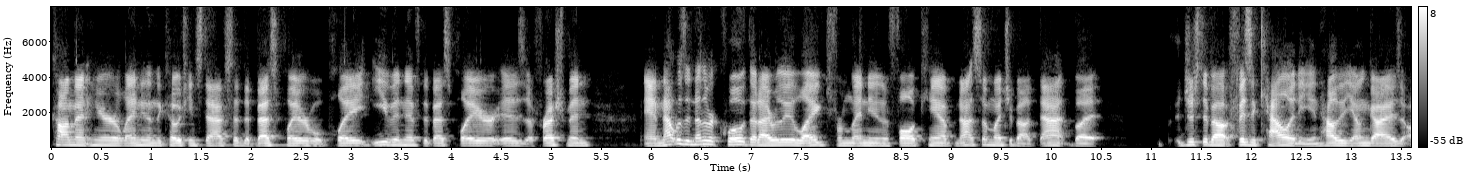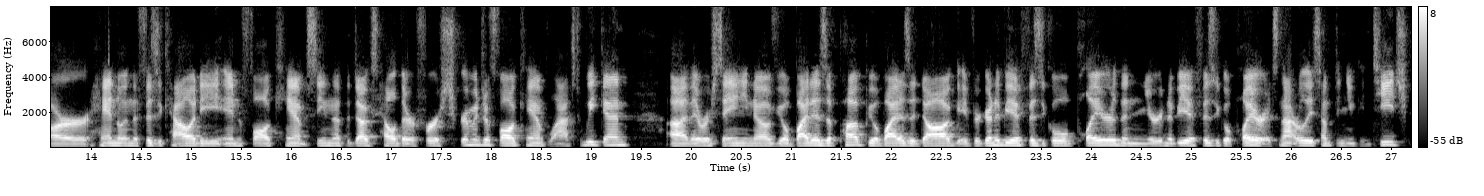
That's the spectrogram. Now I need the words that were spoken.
comment here. Lanning and the coaching staff said the best player will play, even if the best player is a freshman. And that was another quote that I really liked from Lanning in the fall camp. Not so much about that, but just about physicality and how the young guys are handling the physicality in fall camp. Seeing that the Ducks held their first scrimmage of fall camp last weekend. Uh, they were saying, you know, if you'll bite as a pup, you'll bite as a dog. If you're going to be a physical player, then you're going to be a physical player. It's not really something you can teach.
